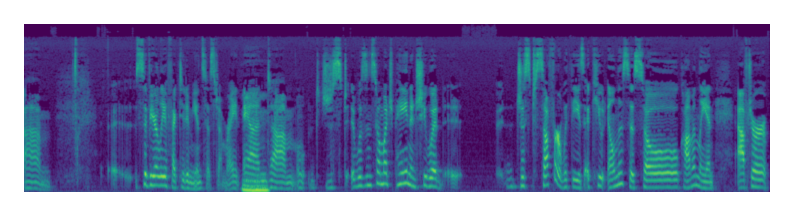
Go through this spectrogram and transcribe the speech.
Um, severely affected immune system, right? Mm-hmm. And um, just it was in so much pain, and she would just suffer with these acute illnesses so commonly. And after,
